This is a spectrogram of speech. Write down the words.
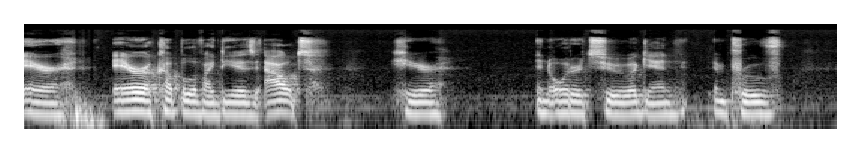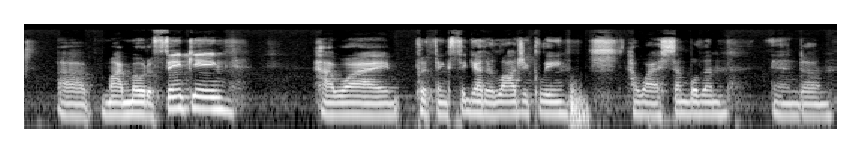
air air a couple of ideas out here in order to again improve uh, my mode of thinking, how I put things together logically, how I assemble them, and um,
